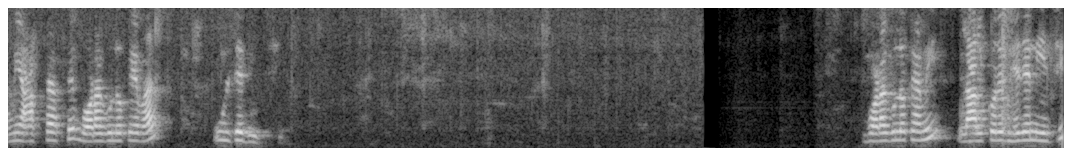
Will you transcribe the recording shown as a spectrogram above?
আমি আস্তে আস্তে বড়াগুলোকে এবার উল্টে দিচ্ছি। বড়াগুলোকে আমি লাল করে ভেজে নিয়েছি,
